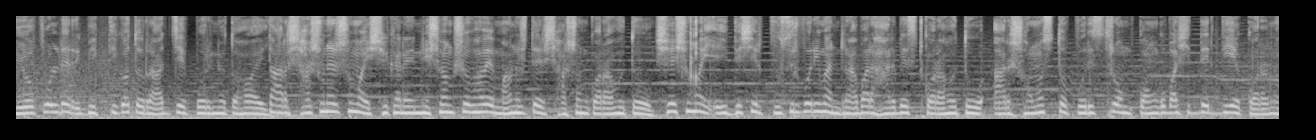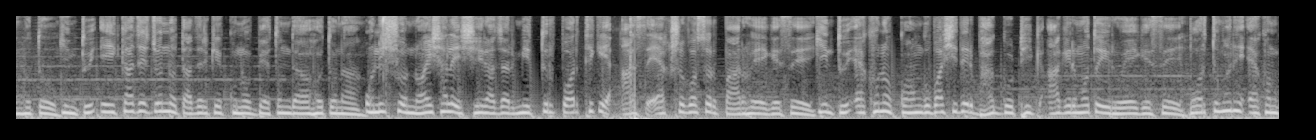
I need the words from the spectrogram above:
লিওপোল্ডের ব্যক্তিগত রাজ্যে পরিণত হয়। তার শাসনের সময় সেখানে নৃশংসভাবে মানুষদের শাসন করা হতো। সে সময় এই দেশের প্রচুর পরিমাণ রাবার হারভেস্ট করা হতো আর সমস্ত পরিশ্রম কঙ্গোবাসীদের দিয়ে করানো হতো। কিন্তু এই কাজের জন্য তাদেরকে কোনো বেতন দেওয়া হতো না। উনিশশো নয় সালে সে রাজার মৃত্যুর পর থেকে আজ একশো বছর পার হয়ে গেছে। কিন্তু এখনও কঙ্গোবাসীদের ভাগ্য ঠিক আগের মতোই রয়ে গেছে। বর্তমানে এখন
